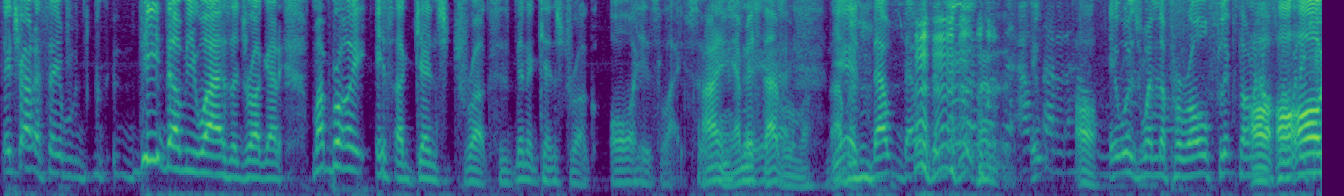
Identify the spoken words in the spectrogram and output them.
They tried to say DWI is a drug addict. My boy is against drugs. He's been against drug all his life. So I I missed saying that rumor. Yeah, that, that was the It wasn't outside of the house. Oh. It was when the parole flipped on the Oh, house. oh, Remember they oh,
